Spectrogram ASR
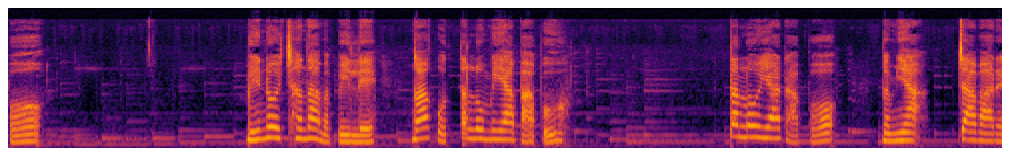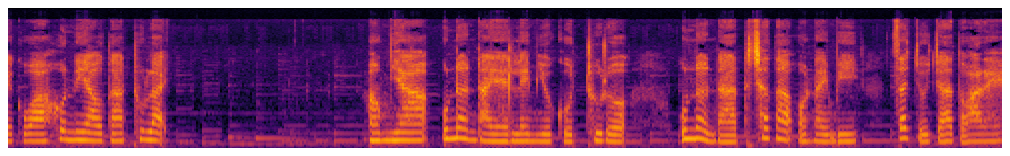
ပေါ့။ မင်းတို့ချမ်းသာမပေးလဲငါ့ကိုတတ်လို့မရပါဘူး။တတ်လို့ရတာပေါ့။ငမရကြပါတယ်ကွာဟိုနှစ်ယောက်သားထုလိုက်မောင်မြဥနန္ဒာရဲ့လက်မျိုးကိုထူတော့ဥနန္ဒာတစ်ချက်သာអော်နိုင်ပြီးစက်ကြိုကျသွားတယ်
